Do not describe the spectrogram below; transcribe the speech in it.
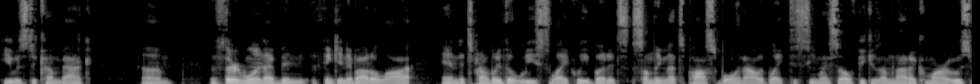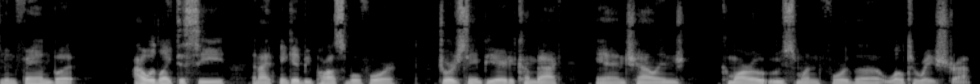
he was to come back. Um, the third one I've been thinking about a lot, and it's probably the least likely, but it's something that's possible, and I would like to see myself because I'm not a Kamaru Usman fan, but I would like to see, and I think it'd be possible for George St. Pierre to come back and challenge Kamaru Usman for the welterweight strap.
